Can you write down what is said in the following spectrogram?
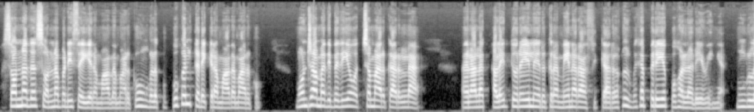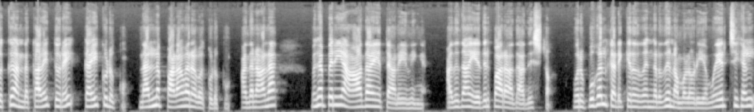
சொன்னதை சொன்னபடி செய்யற மாதமா இருக்கும். உங்களுக்கு புகழ் கிடைக்கிற மாதமா இருக்கும். மூன்றாம் அதிபதியும் உச்சமா இருக்காருல்ல. அதனால கலைத்துறையில இருக்கிற மீனராசிக்காரர்கள் மிகப்பெரிய புகழ் அடைவீங்க. உங்களுக்கு அந்த கலைத்துறை கை கொடுக்கும். நல்ல பணவரவை கொடுக்கும். அதனால மிகப்பெரிய ஆதாயத்தை அடைவீங்க. அதுதான் எதிர்பாராத அதிர்ஷ்டம். ஒரு புகழ் கிடைக்கிறதுங்கிறது நம்மளுடைய முயற்சிகள்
